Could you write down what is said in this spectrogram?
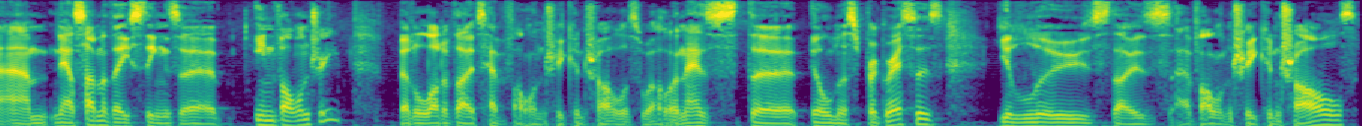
um, now, some of these things are involuntary, but a lot of those have voluntary control as well. And as the illness progresses, you lose those uh, voluntary controls,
